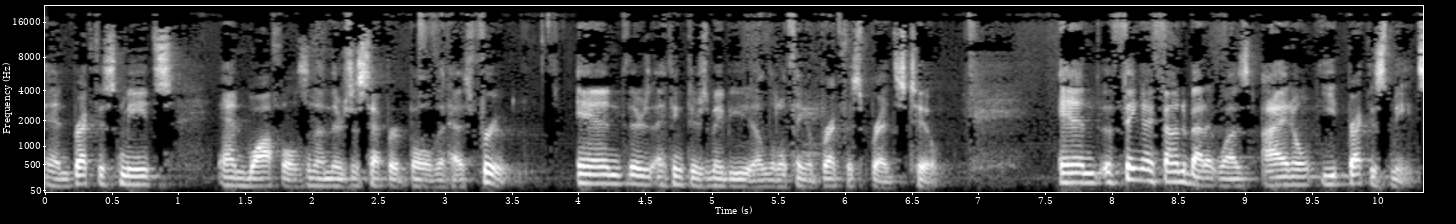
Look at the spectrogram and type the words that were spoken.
and breakfast meats and waffles, and then there's a separate bowl that has fruit. And there's, I think there's maybe a little thing of breakfast breads too. And the thing I found about it was I don't eat breakfast meats.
